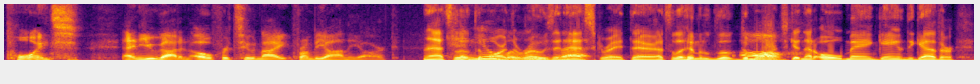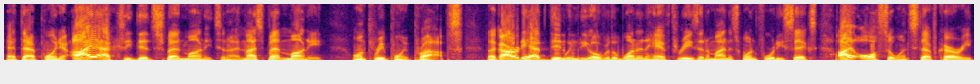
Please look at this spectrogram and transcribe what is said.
points, and you got an 0 for 2 night from beyond the arc. That's a little Can you DeMar DeRozan esque right there. That's a little, him and DeMar Oh. just getting that oh. old man game together at that point. here. I actually did spend money tonight, and I spent money on three point props. Like I already have Dinwiddie over the one and a half threes at a minus 146. I also went Steph Curry,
